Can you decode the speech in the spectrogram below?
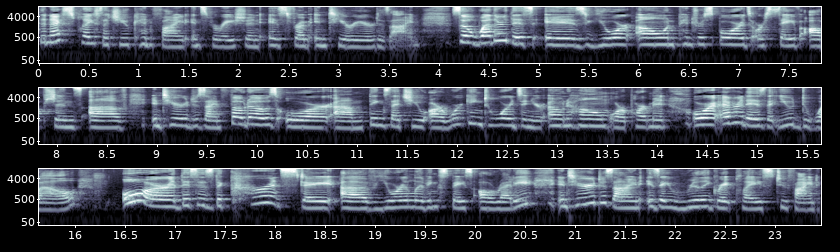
The next place that you can find inspiration is from interior design. So whether this is your own Pinterest boards or save options of interior design photos or um, things that you are working towards in your own home or apartment or wherever it is that you dwell, or this is the current state of your living space already, interior design is a really great place to find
